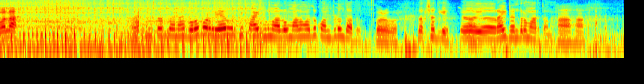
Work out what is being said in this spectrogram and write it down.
बोला. उतरताना बरोबर रेअरवरती पाय ठेवून आलो. मला माझं कॉन्फिडन्स आलं. बरोबर. लक्षात घे. राईट हँडर मारताना. हां हां.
